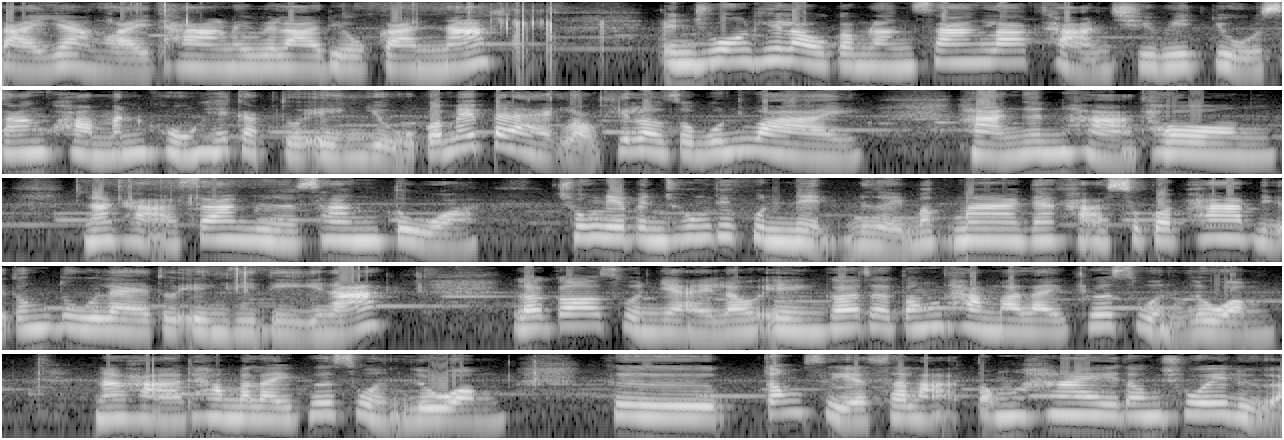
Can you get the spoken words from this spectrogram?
หลายอย่างหลายทางในเวลาเดียวกันนะ เป็นช่วงที่เรากำลังสร้างรากฐานชีวิตอยู่สร้างความมั่นคงให้กับตัวเองอยู่ ก็ไม่แปลกหรอกที่เราจะวุ่นวาย หาเงินหาทองนะคะ สร้างเนื้อสร้างตัวช่วงนี้เป็นช่วงที่คุณเหน็ดเหนื่อยมากๆนะคะ สุขภาพเนี่ยต้องดูแลตัวเองดีๆนะ แล้วก็ส่วนใหญ่เราเองก็จะต้องทำอะไรเพื่อส่วนรวมนะคะทำอะไรเพื่อส่วนรวม คือต้องเสียสละต้องให้ต้องช่วยเหลือ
